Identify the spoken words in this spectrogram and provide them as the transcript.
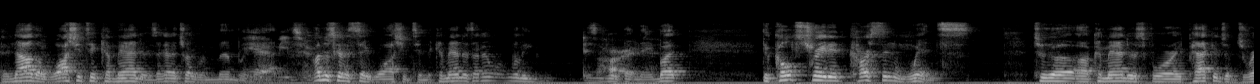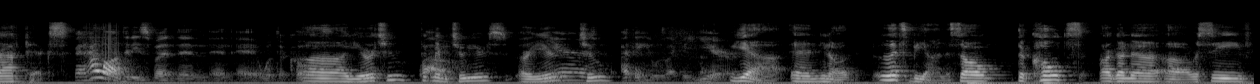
They're now the Washington Commanders. I gotta try to remember Yeah, that. me too. I'm just gonna say Washington. The Commanders. I don't really It's know that name, but the Colts traded Carson Wentz to the uh, Commanders for a package of draft picks. Man, how long did he spend in, in, in with the Colts? Uh, a year or two? I think Wow. maybe two years or a year, two. I think it was like a year. Yeah, and you know, let's be honest. So the Colts are gonna uh, receive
